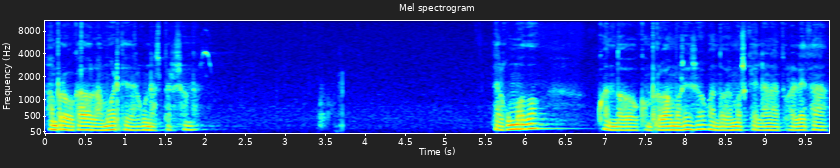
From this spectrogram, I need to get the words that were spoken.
han provocado la muerte de algunas personas. De algún modo, cuando comprobamos eso, cuando vemos que la naturaleza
